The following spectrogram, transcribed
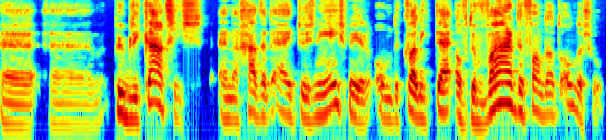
uh, aantallen publicaties. En dan gaat het eigenlijk dus niet eens meer om de kwaliteit of de waarde van dat onderzoek.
